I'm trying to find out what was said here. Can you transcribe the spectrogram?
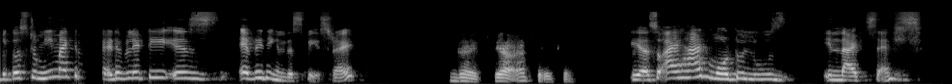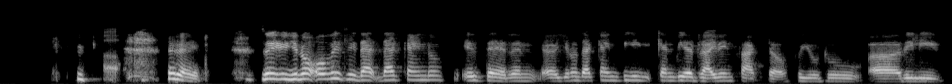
because to me my credibility is everything in the space right right yeah absolutely yeah so I had more to lose in that sense right So you know, obviously that that kind of is there, and uh, you know that can be can be a driving factor for you to uh, really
